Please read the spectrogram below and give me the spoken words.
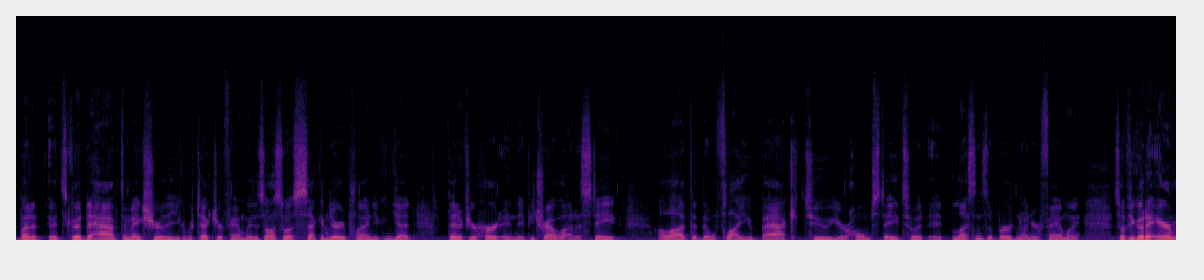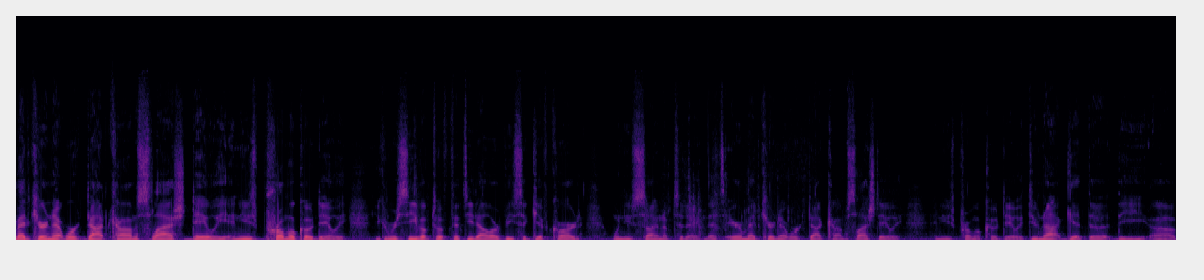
but it, it's good to have to make sure that you can protect your family. There's also a secondary plan you can get that if you're hurt and if you travel out of state a lot, that they'll fly you back to your home state, so it, it lessens the burden on your family. So if you go to airmedcarenetwork.com slash daily and use promo code daily, you can receive up to a $50 Visa gift card when you sign up today. That's airmedcarenetwork.com slash daily and use promo code daily. Do not get the, the uh,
